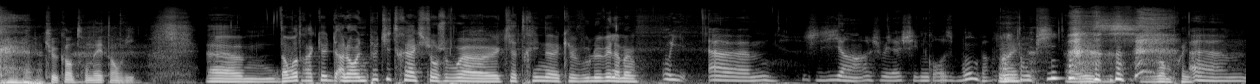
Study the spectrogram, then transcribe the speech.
que quand on est en ville. Euh, dans votre accueil, alors une petite réaction, je vois euh, Catherine que vous levez la main. Oui, euh, je dis, hein, je vais lâcher une grosse bombe, hein, Ouais. tant pis. Je vous en prie. Euh,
